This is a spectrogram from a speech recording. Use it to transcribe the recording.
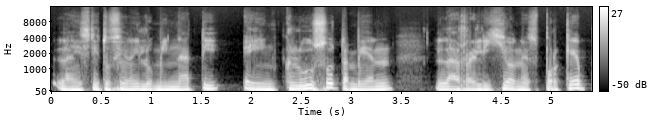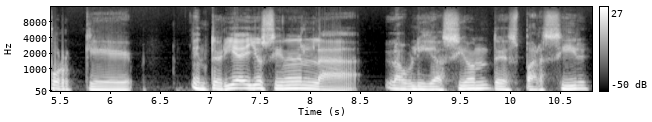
la, institución Illuminati e incluso también las religiones. ¿Por qué? Porque en teoría ellos tienen la, la obligación de esparcir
